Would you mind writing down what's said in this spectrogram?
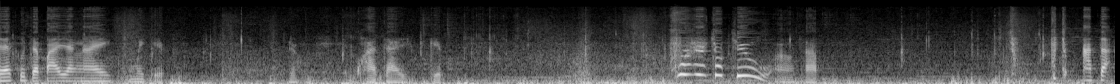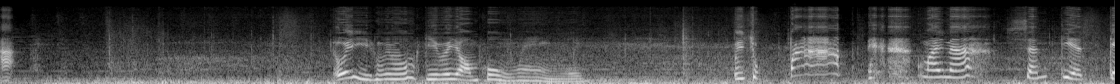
แล้วกูจะไปยังไงไม่เก็บ เดี๋ยวควาใจเก็บฟุยจุดชิวอ้าวครับอาจจะอะอุ้ยไม่เมื่อกี้ไม่ยอมพุ่งแม่งเลยอุ้ยจุกป๊าบไม่นะ ฉันเกลียดแก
